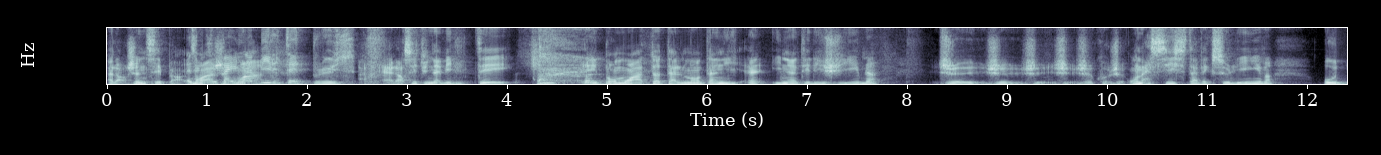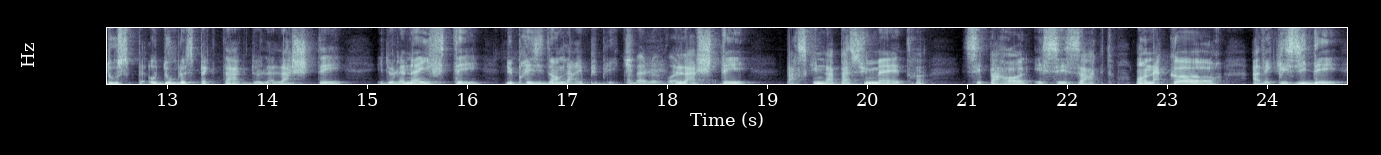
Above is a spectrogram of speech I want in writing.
Alors je ne sais pas. Est-ce que c'est pas une habileté de plus? Alors c'est une habileté qui est pour moi totalement inintelligible. Je, je, on assiste avec ce livre au, au double spectacle de la lâcheté et de la naïveté du président de la République. Ah bah, Lâcheté, parce qu'il n'a pas su mettre ses paroles et ses actes en accord avec les idées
